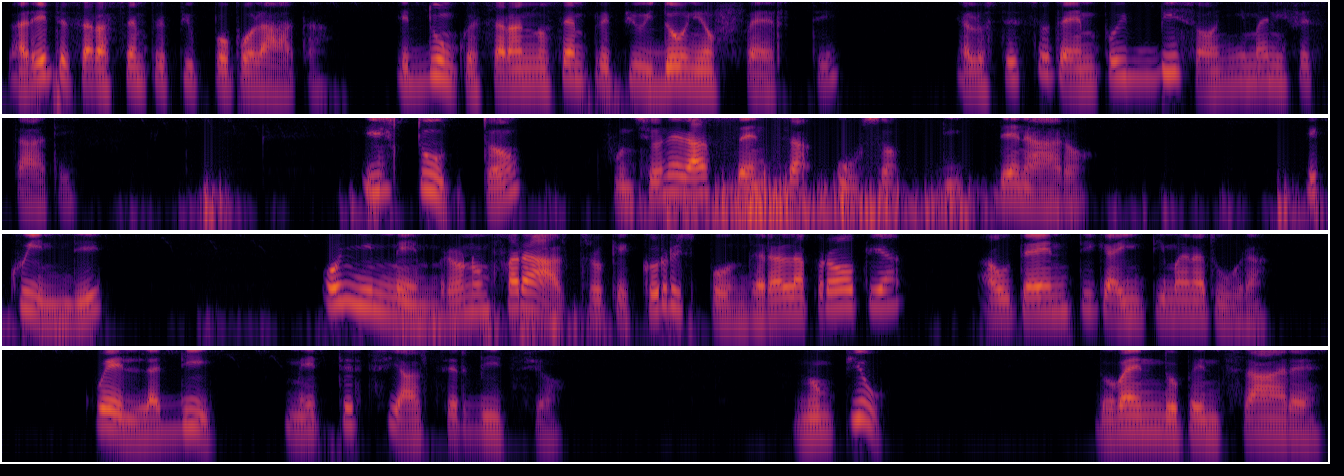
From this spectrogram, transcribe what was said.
la rete sarà sempre più popolata e dunque saranno sempre più i doni offerti e allo stesso tempo i bisogni manifestati. Il tutto funzionerà senza uso di denaro e quindi ogni membro non farà altro che corrispondere alla propria autentica intima natura, quella di mettersi al servizio, non più dovendo pensare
